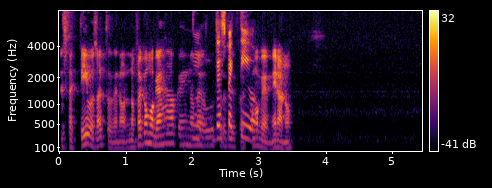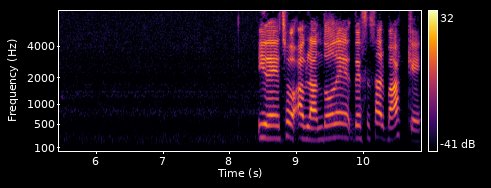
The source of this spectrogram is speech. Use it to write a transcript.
Despectivo, exacto. No, no fue como que, ah, ok, no me gusta. Despectivo. Como que, mira, no. Y de hecho, hablando de, de César Vázquez,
